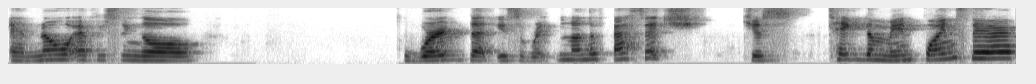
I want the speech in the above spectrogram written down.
and know every single word that is written on the passage. Just take the main points there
